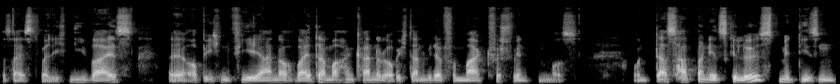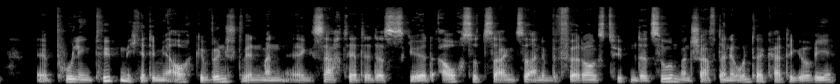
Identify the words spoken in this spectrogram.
Das heißt, weil ich nie weiß, ob ich in vier Jahren noch weitermachen kann oder ob ich dann wieder vom Markt verschwinden muss. Und das hat man jetzt gelöst mit diesen Pooling-Typen. Ich hätte mir auch gewünscht, wenn man gesagt hätte, das gehört auch sozusagen zu einem Beförderungstypen dazu. Man schafft eine Unterkategorie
